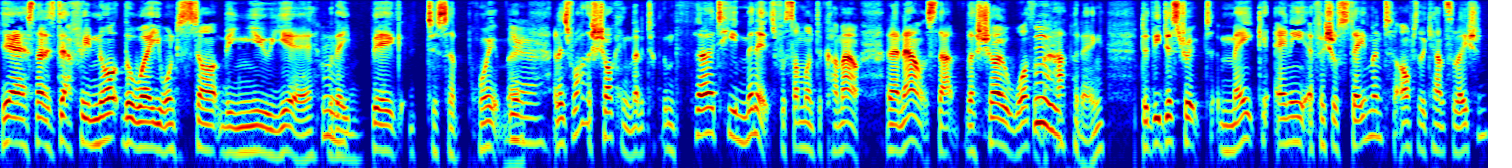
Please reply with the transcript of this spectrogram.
Yes, that is definitely not the way you want to start the new year mm. with a big disappointment. Yeah. And it's rather shocking that it took them 30 minutes for someone to come out and announce that the show wasn't mm. happening. Did the district make any official statement after the cancellation?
